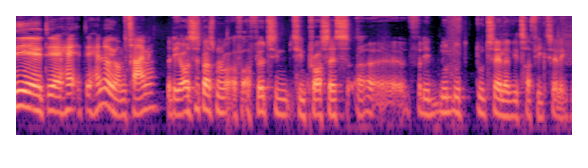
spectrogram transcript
det, det, er- det handler jo om timing. Men det er også et spørgsmål om at, at flytte sin, sin proces, øh, fordi nu, nu, nu taler vi trafiktælling.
